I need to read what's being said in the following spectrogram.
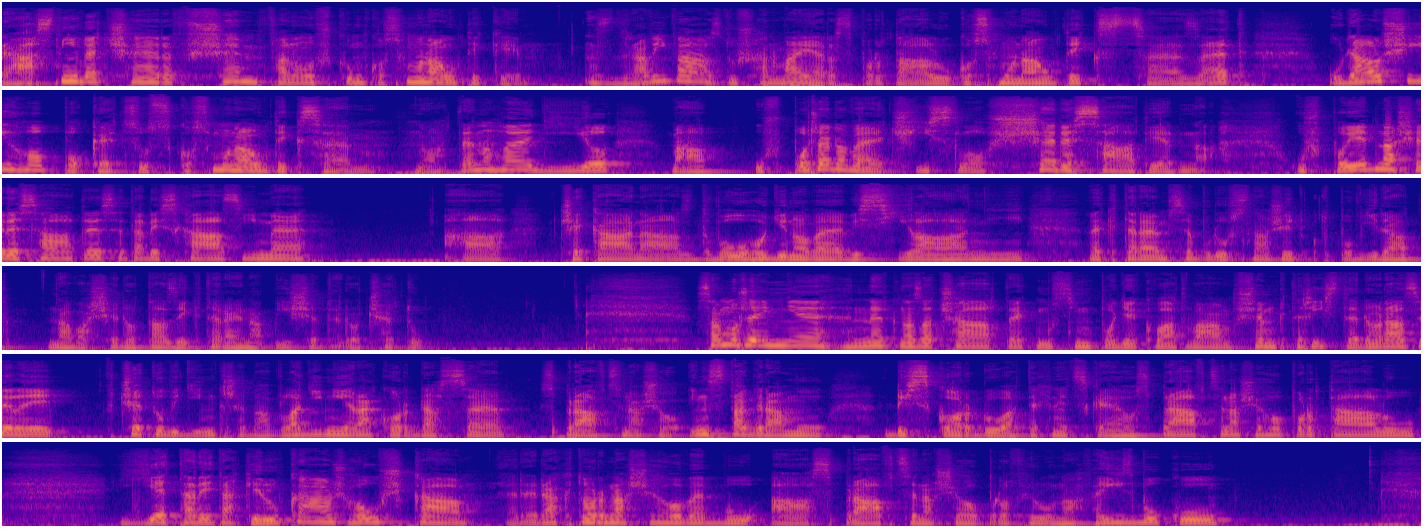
Krásný večer všem fanouškům kosmonautiky. Zdraví vás Dušan Majer z portálu Cosmonautics.cz u dalšího pokecu s Cosmonauticsem. No a tenhle díl má už pořadové číslo 61. Už po 61. se tady scházíme a čeká nás dvouhodinové vysílání, ve kterém se budu snažit odpovídat na vaše dotazy, které napíšete do chatu. Samozřejmě hned na začátek musím poděkovat vám všem, kteří jste dorazili. V chatu vidím třeba Vladimíra Kordase, správce našeho Instagramu, Discordu a technického správce našeho portálu. Je tady taky Lukáš Houška, redaktor našeho webu a správce našeho profilu na Facebooku.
